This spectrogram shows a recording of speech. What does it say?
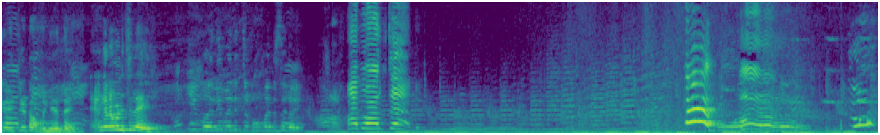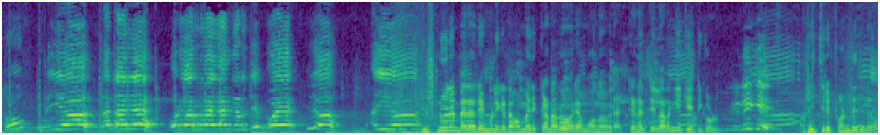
കയറ്റിട്ട് ഇറങ്ങിയല്ലേ എങ്ങനെ മനസ്സിലായി? മനസ്സിലായി. ആ പോട്ടെ. അയ്യോ നാട്ടാരെ, ഓടി വരണേ, ഞാൻ കിടത്തി പോയേ. അയ്യോ അയ്യോ. വിഷ്ണുവിനെ പലരെയും വിളിക്കട്ടെ. അവന്മാര് കിണർ വരാൻ പോകുന്നവരാ. കിണറ്റിൽ ഇറങ്ങി കയറ്റിക്കോളൂ പക്ഷെ ഇച്ചിരി ഫണ്ട് ചിലവ്.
